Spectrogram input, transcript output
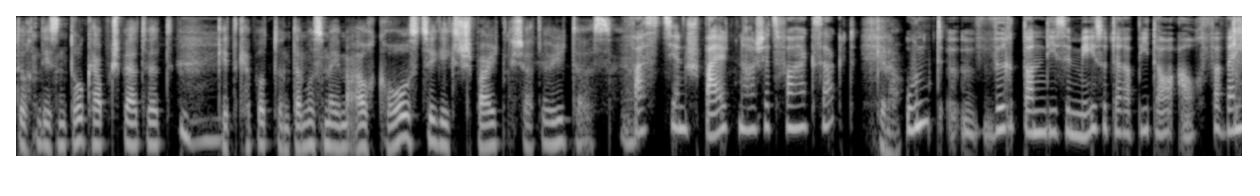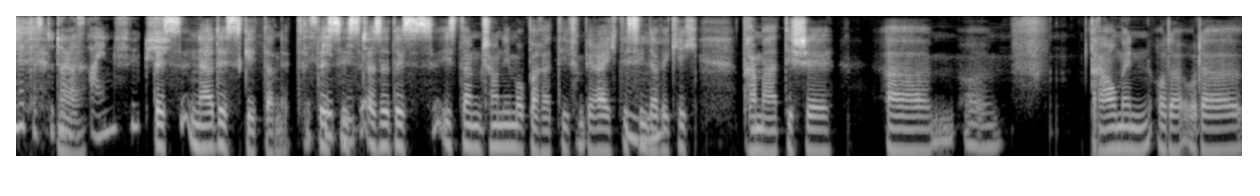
durch diesen Druck abgesperrt wird, mhm. geht kaputt. Und da muss man eben auch großzügig spalten. Schaut wild aus. Ja. Faszien spalten, hast du jetzt vorher gesagt. Genau. Und wird dann diese Mesotherapie da auch verwendet, dass du da nein, was einfügst? Das, nein, das geht da nicht. Das, das ist, nicht. Also das ist dann schon im operativen Bereich. Das mhm. sind ja mhm. wirklich dramatische äh, äh, Traumen oder, oder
